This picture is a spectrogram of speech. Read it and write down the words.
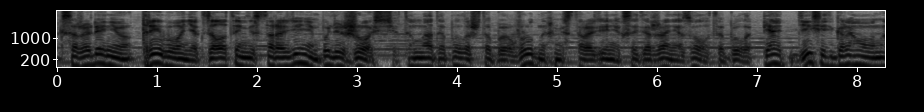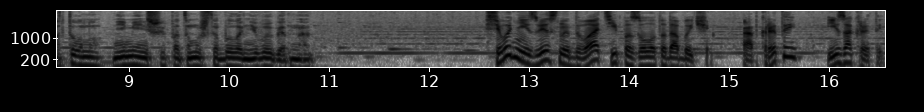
к сожалению, требования к золотым месторождениям были жестче. Там надо было, чтобы в рудных месторождениях содержание золота было 5-10 граммов на тонну, не меньше, потому что было невыгодно Сегодня известны два типа золотодобычи – открытый и закрытый.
